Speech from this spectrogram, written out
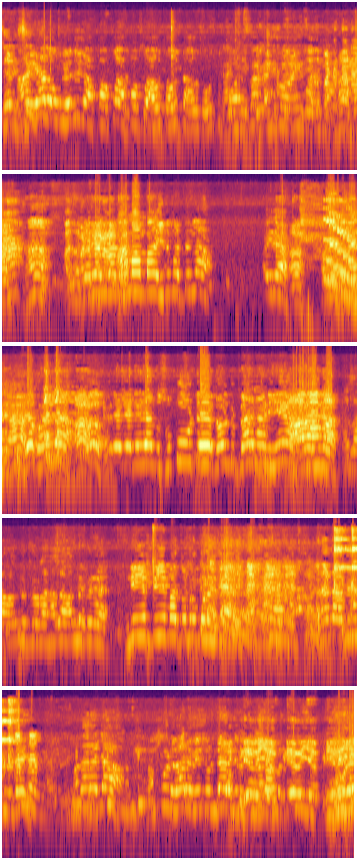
சரி, நான் சரி. ஏழை உங்க எதிர்க்க அப்பப்போ அப்பப்போ அவுத்து அவுத்து அவுத்து அவுத்து போறேன் கண்டிப்பா வாங்கி ஆமாம்பா இது மட்டும்தான். நீயும் பீமா தொன்று போல மகாராஜா, கம்புடு வேற வீட்டுண்டா அப்படியே வை. அப்படியே வை அப்படியே வை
